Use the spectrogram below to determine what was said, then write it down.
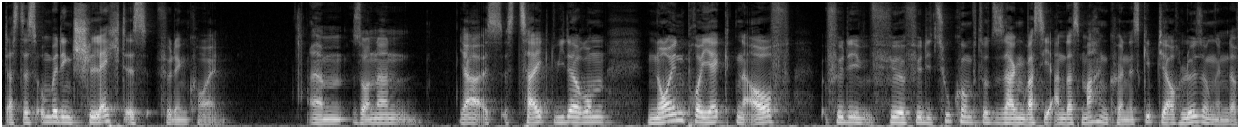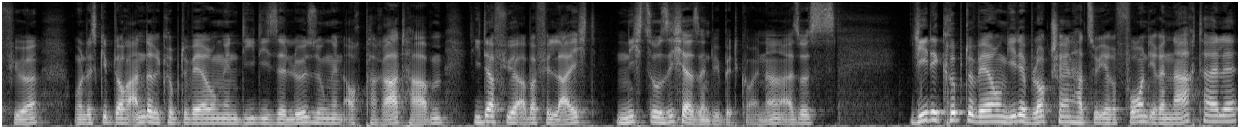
dass das unbedingt schlecht ist für den Coin. Ähm, sondern ja, es, es zeigt wiederum neuen Projekten auf, für die, für, für die Zukunft sozusagen, was sie anders machen können. Es gibt ja auch Lösungen dafür und es gibt auch andere Kryptowährungen, die diese Lösungen auch parat haben, die dafür aber vielleicht nicht so sicher sind wie Bitcoin. Ne? Also es ist jede Kryptowährung, jede Blockchain hat so ihre Vor- und ihre Nachteile.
